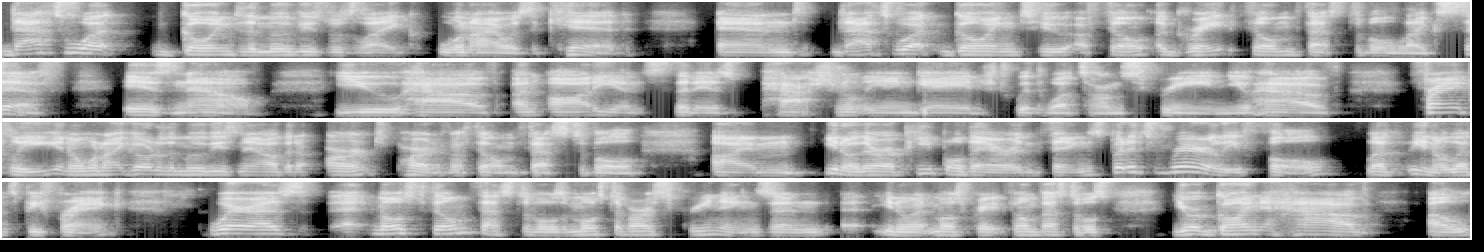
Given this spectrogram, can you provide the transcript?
that's what going to the movies was like when i was a kid and that's what going to a film a great film festival like CIFF is now. You have an audience that is passionately engaged with what's on screen. You have frankly you know when i go to the movies now that aren't part of a film festival i'm you know there are people there and things but it's rarely full let you know let's be frank. Whereas at most film festivals most of our screenings and uh, you know at most great film festivals you're going to have a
